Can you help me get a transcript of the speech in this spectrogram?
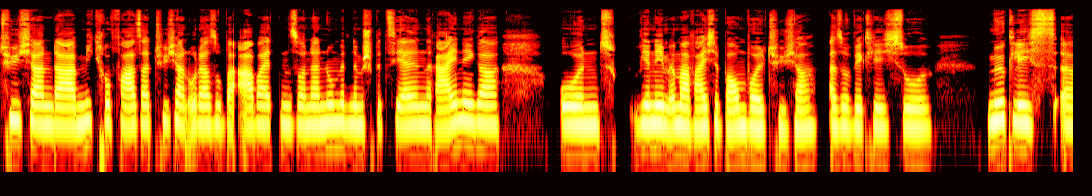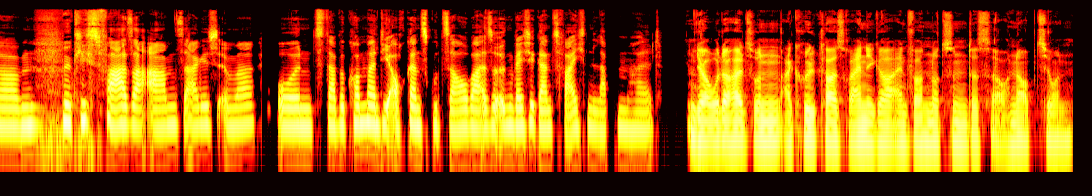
Tüchern da, Mikrofasertüchern oder so bearbeiten, sondern nur mit einem speziellen Reiniger. Und wir nehmen immer weiche Baumwolltücher. Also wirklich so möglichst ähm, möglichst faserarm, sage ich immer. Und da bekommt man die auch ganz gut sauber. Also irgendwelche ganz weichen Lappen halt. Ja, oder halt so einen Acrylglasreiniger einfach nutzen, das ist auch eine Option.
